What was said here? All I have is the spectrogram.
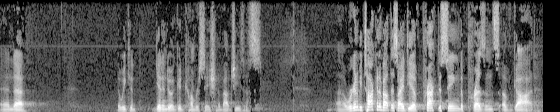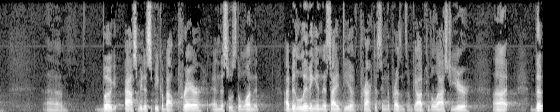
And uh, that we could get into a good conversation about Jesus. Uh, we're going to be talking about this idea of practicing the presence of God. Um, Boog asked me to speak about prayer, and this was the one that I've been living in this idea of practicing the presence of God for the last year. Uh, the,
